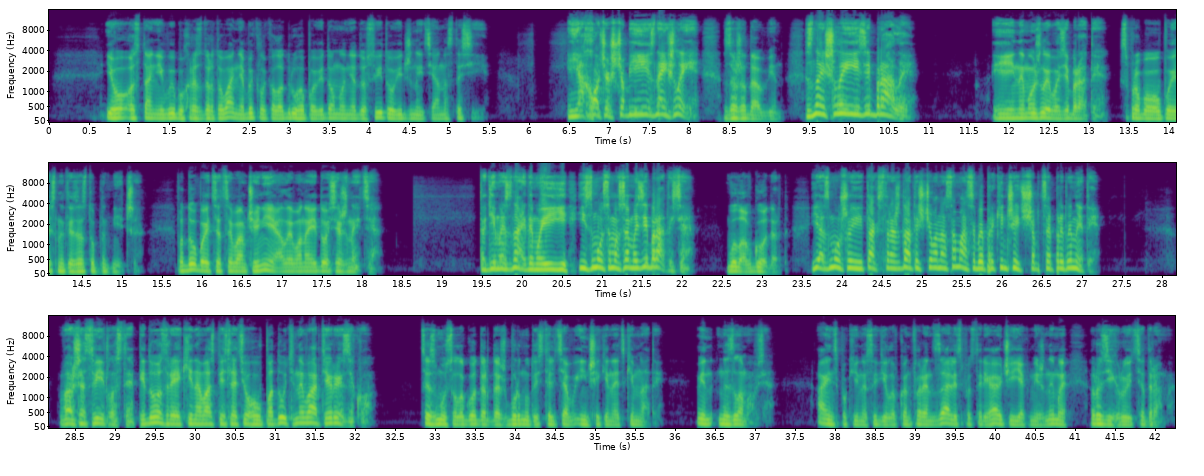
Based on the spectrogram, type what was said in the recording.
Його останній вибух роздратування викликало друге повідомлення до світу від жниці Анастасії. Я хочу, щоб її знайшли. Зажадав він. Знайшли і зібрали. Її неможливо зібрати, спробував пояснити заступник Ніцше. Подобається це вам чи ні, але вона й досі жниться. Тоді ми знайдемо її і змусимо саме зібратися. Волав Годдард. Я змушу її так страждати, що вона сама себе прикінчить, щоб це припинити. Ваша світлосте, підозри, які на вас після цього впадуть, не варті ризику. Це змусило Годдарда жбурнути стільця в інший кінець кімнати. Він не зламався. Айн спокійно сиділа в конференц-залі, спостерігаючи, як між ними розігрується драма.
